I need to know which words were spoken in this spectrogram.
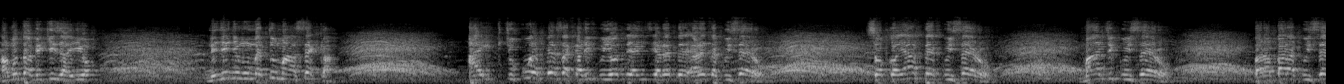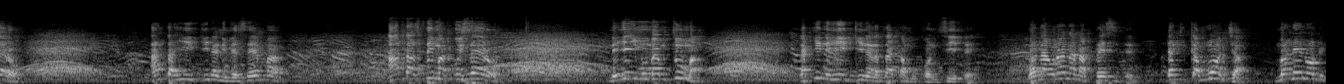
Hamtavikiza hiyo? Ni nyinyi mumetuma Aseka. Aichukue pesa karibu yote ya nchi alete, alete Kuisero, soko yate Kuisero, maji Kuisero, barabara Kuisero, hata hii ingine nimesema, hata stima Kuisero. Ni nyinyi mumemtuma, lakini hii ingine nataka mconsider. Wanaonana na president. Dakika moja, maneno ni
